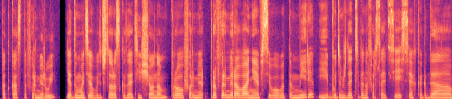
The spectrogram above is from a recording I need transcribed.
подкаста «Формируй». Я думаю, тебе будет что рассказать еще нам про, форми... про формирование всего в этом мире. И будем ждать тебя на форсайт-сессиях, когда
